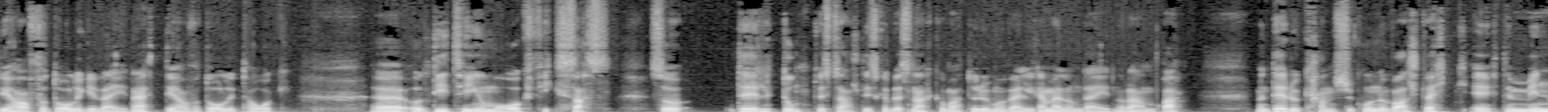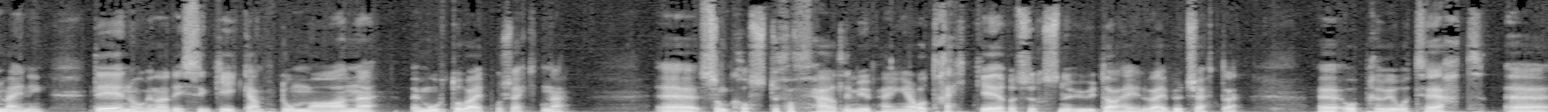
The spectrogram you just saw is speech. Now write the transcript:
De har for dårlige veinett, de har for dårlig tog. Eh, og De tingene må òg fikses. Så Det er litt dumt hvis det alltid skal bli snakk om at du må velge mellom det ene og det andre. Men det du kanskje kunne valgt vekk, etter min mening, det er noen av disse gigantomane motorveiprosjektene eh, som koster forferdelig mye penger og trekker ressursene ut av hele veibudsjettet. Eh, og prioritert eh,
